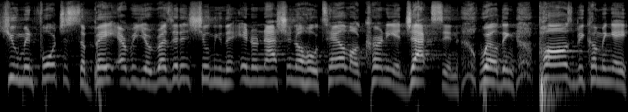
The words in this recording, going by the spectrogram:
human fortress, the Bay Area residents shielding the International Hotel on Kearny and Jackson, welding palms, becoming a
